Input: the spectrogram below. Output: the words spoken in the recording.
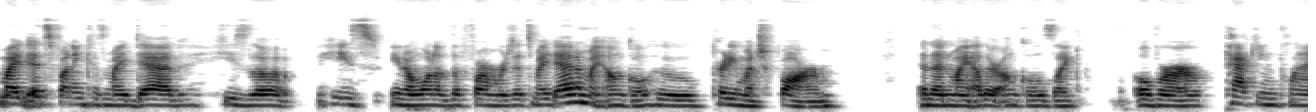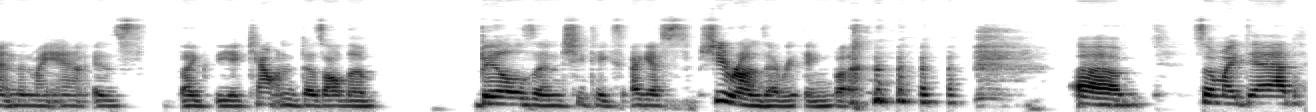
My it's funny because my dad, he's the he's you know one of the farmers. It's my dad and my uncle who pretty much farm, and then my other uncle's like over our packing plant, and then my aunt is like the accountant, does all the bills, and she takes I guess she runs everything, but um. So my dad,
